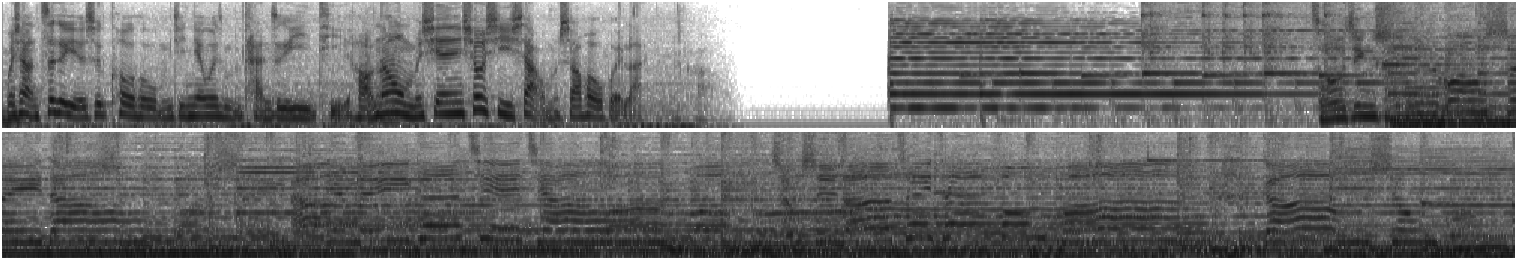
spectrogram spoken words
我想这个也是扣合我们今天为什么谈这个议题。好，那我们先休息一下，我稍后回来。走进时光隧道，踏遍每个街角，城市的璀璨风狂，高雄广播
